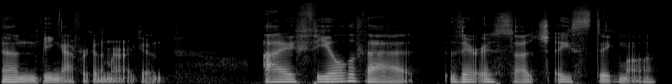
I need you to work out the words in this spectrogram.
and being African American. I feel that there is such a stigma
